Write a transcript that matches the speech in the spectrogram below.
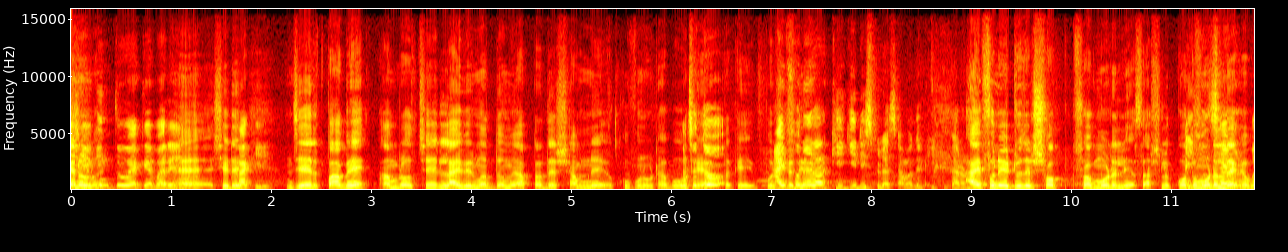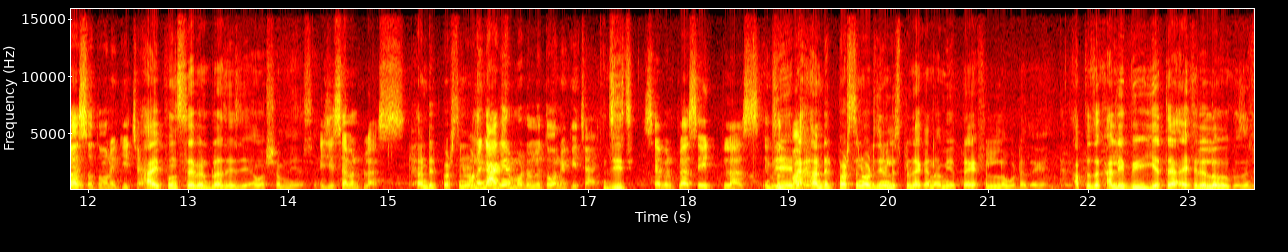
কেন নয়? কিন্তু একেবারে হ্যাঁ সেটাই। যে পাবে আমরা হচ্ছে লাইভের মাধ্যমে আপনাদের সামনে কুপন উঠাবো আচ্ছা আপনাকে পুরস্কার দিয়ে আইফোনের আর কি কি ডিসপ্লে আছে? আমাদের কি কি ধারণা আইফোনে এ টু জেড সব সব মডেলই আছে। আসলে কত মডেল দেখাবো? প্লাস তো অনেকেই চায়। আইফোন সেভেন প্লাস এই যে আমার সামনে আছে। এই যে 7 প্লাস হান্ড্রেড পার্সেন্ট অনেক আগের মডেলে তো অনেকেই চায়। জি জি। 7 প্লাস 8 প্লাস জি এটা হান্ড্রেড পার্সেন্ট অরিজিনাল ডিসপ্লে দেখেন আমি এফএল লোগোটা দেখাই আপনি তো খালি বি- ইয়েতে এফএল লোগো খোঁজেন।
